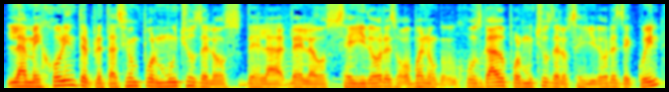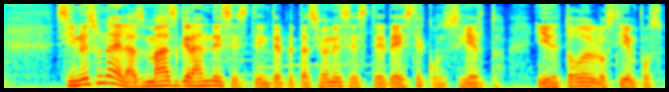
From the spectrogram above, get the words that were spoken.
la mejor interpretación por muchos de los, de, la, de los seguidores, o bueno, juzgado por muchos de los seguidores de Queen, sino es una de las más grandes este, interpretaciones este, de este concierto y de todos los tiempos.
